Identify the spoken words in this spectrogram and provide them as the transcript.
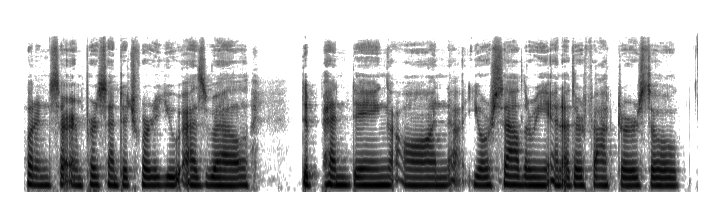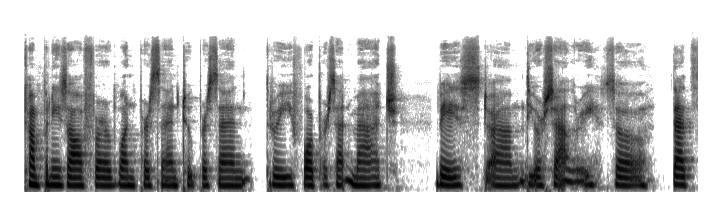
put in certain percentage for you as well, depending on your salary and other factors. So companies offer 1%, 2%, 3 4% match based on um, your salary. So that's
